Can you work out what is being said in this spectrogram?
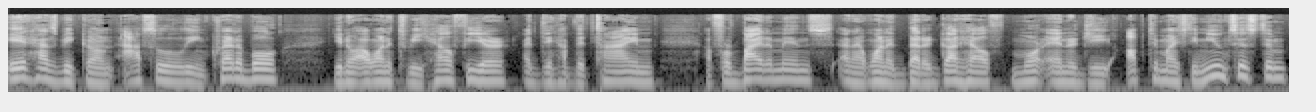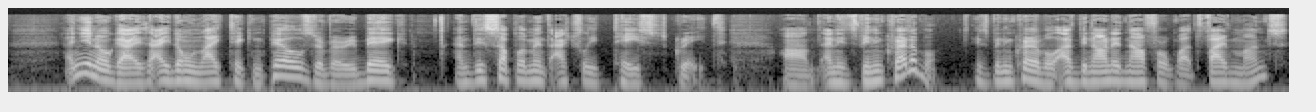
It has become absolutely incredible. You know, I wanted to be healthier. I didn't have the time uh, for vitamins, and I wanted better gut health, more energy, optimized immune system. And you know, guys, I don't like taking pills, they're very big, and this supplement actually tastes great. Um, and it's been incredible. It's been incredible. I've been on it now for what, five months,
